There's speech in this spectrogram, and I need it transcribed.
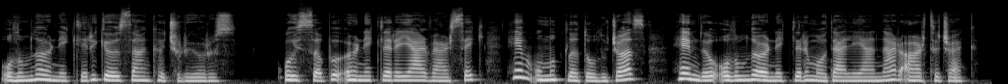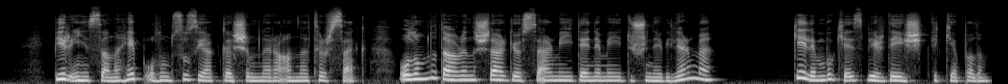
olumlu örnekleri gözden kaçırıyoruz. Oysa bu örneklere yer versek hem umutla dolacağız hem de olumlu örnekleri modelleyenler artacak. Bir insana hep olumsuz yaklaşımları anlatırsak, olumlu davranışlar göstermeyi denemeyi düşünebilir mi? Gelin bu kez bir değişiklik yapalım.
